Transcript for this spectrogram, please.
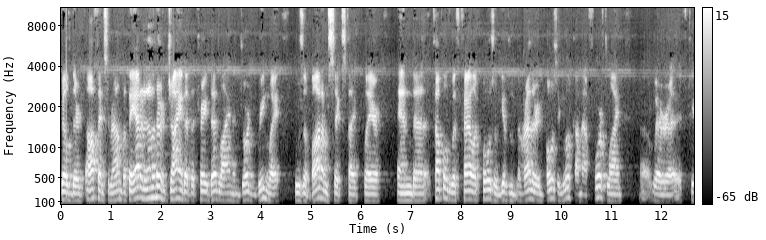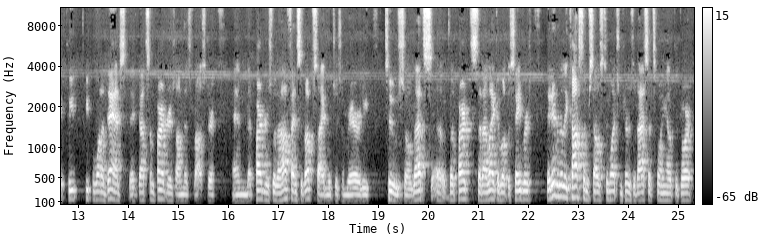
build their offense around, but they added another giant at the trade deadline and Jordan Greenway, who's a bottom six type player and uh, coupled with Kyle Okposo gives them a rather imposing look on that fourth line, uh, where uh, if people want to dance, they've got some partners on this roster, and partners with an offensive upside, which is a rarity too. So that's uh, the parts that I like about the Sabres. They didn't really cost themselves too much in terms of assets going out the door.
